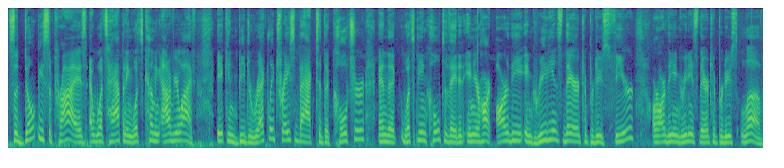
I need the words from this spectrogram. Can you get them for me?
So don't be surprised at what's happening, what's coming out of your life. It can be directly traced back to the culture and the, what's being cultivated in your heart. Are the ingredients there to produce fear or are the ingredients there to produce love?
